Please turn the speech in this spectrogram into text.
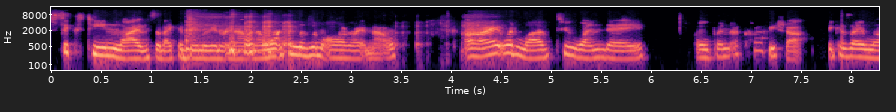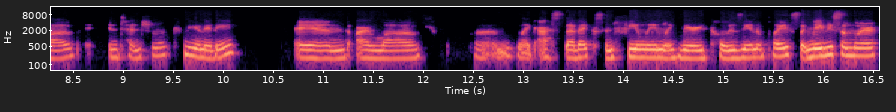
16 lives that I could be living right now, and I want to live them all right now. I would love to one day open a coffee shop because I love intentional community and I love um, like aesthetics and feeling like very cozy in a place, like maybe somewhere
